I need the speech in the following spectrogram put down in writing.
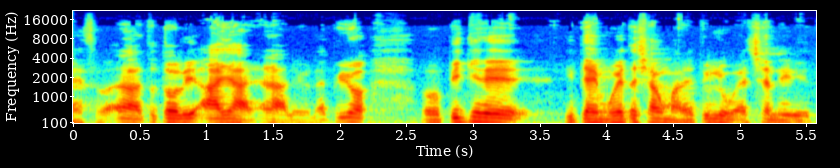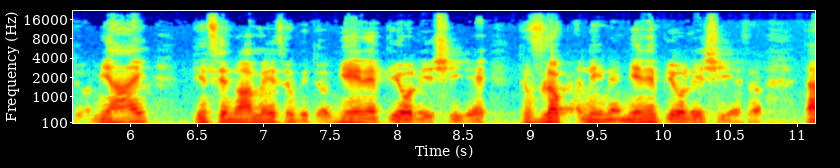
ရဲဆိုတော့အဲ့ဒါတော်တော်လေးအားရတယ်အဲ့ဒါလေးကိုလည်းပြီးတော့ဟိုပြီးခဲ့တဲ့ဒီပြိုင်ပွဲတစ်လျှောက်မှာလည်းသူ့လိုအပ်ချက်လေးတွေသူအများကြီးပြင်ဆင်သွားမယ်ဆိုပြီးသူအမြဲတမ်းပြောလေးရှိတယ်ဒီ vlog အနေနဲ့အမြဲတမ်းပြောလေးရှိရဆိုတော့ဒါ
